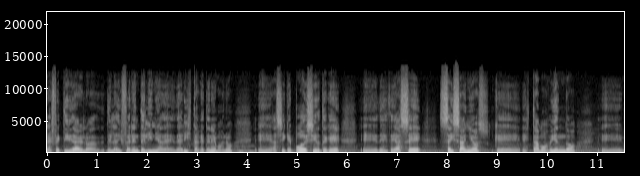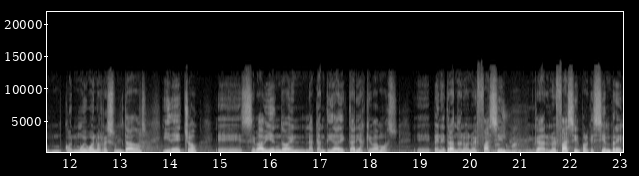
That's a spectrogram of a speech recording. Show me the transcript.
efectividad de la, diferente línea de, Arista que tenemos. ¿no? así que puedo decirte que desde hace seis años que estamos viendo eh, con muy buenos resultados y de hecho eh, se va viendo en la cantidad de hectáreas que vamos eh, penetrando, ¿no? No es fácil, claro, no es fácil porque siempre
